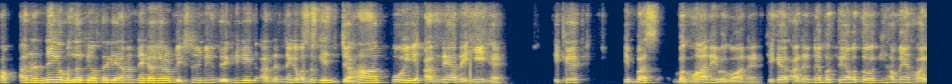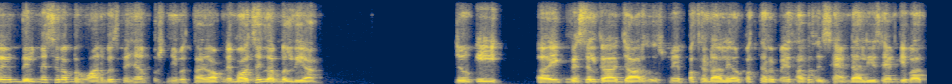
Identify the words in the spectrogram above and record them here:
अब अनन्य का मतलब क्या होता है कि अनन्य का अगर आप डिक्शनरी में देखेंगे, अनन्य का मतलब कि जहाँ कोई अन्य नहीं है, ठीक है? कि बस भगवान ही भगवान है, ठीक है? अनन्य भक्ति का मतलब कि हमें हमारे दिल में सिर्फ़ भगवान बसते हैं कुछ नहीं बसता। है आपने बहुत से एग्ज़ाम्पल दिया जो कि एक वेसल का जार उसमें पत्थर डाले और पत्थर में ही सैंड डाली। सैंड के बाद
